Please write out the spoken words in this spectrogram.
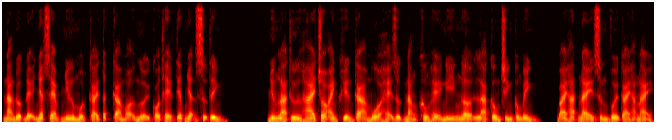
nàng được đệ nhất xem như một cái tất cả mọi người có thể tiếp nhận sự tình. Nhưng là thứ hai cho anh khiến cả mùa hè rực nắng không hề nghi ngờ là công chính công bình, bài hát này xứng với cái hạng này.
